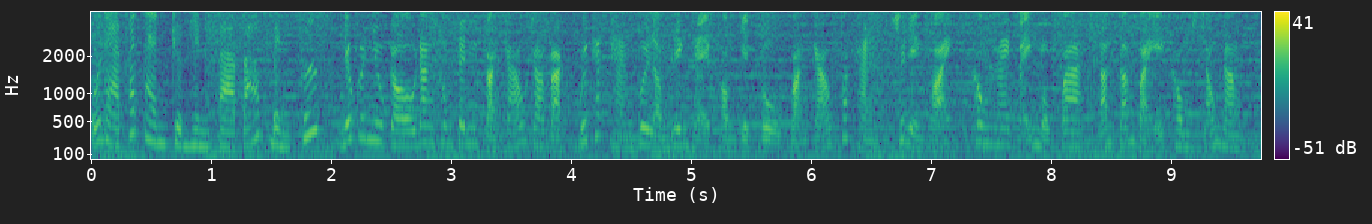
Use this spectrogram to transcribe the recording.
của Đài Phát thanh truyền hình và báo Bình Phước. Nếu có nhu cầu đăng thông tin quảng cáo ra vặt, quý khách hàng vui lòng liên hệ phòng dịch vụ quảng cáo phát hành số điện thoại 02713 887065.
